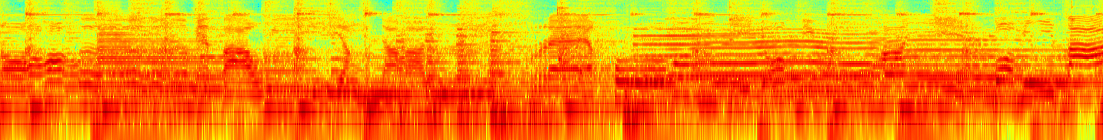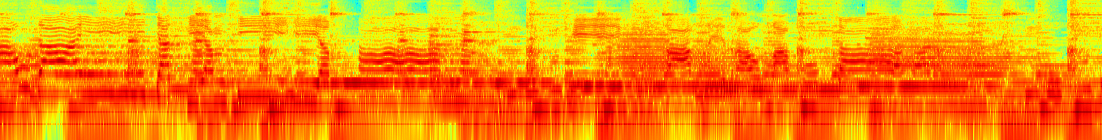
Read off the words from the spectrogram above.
นอเออแม่สาวเวียงจันแรกพบที่ยกนิ้วให้บ่มีสาวใดจะเทียมเทียบทานบุพเพคงตั้งให้เรามาพบกันบุพเพ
